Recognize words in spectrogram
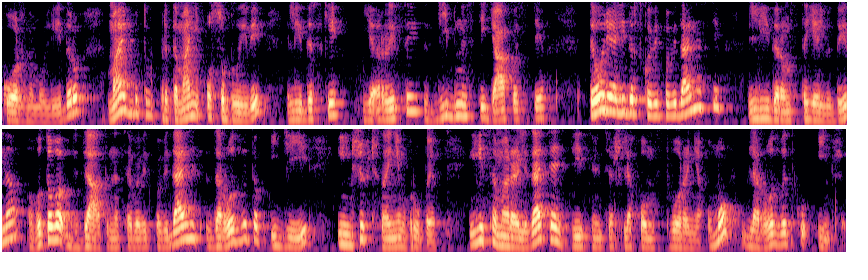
кожному лідеру мають бути притаманні особливі лідерські риси, здібності, якості. Теорія лідерської відповідальності лідером стає людина, готова взяти на себе відповідальність за розвиток і дії інших членів групи. Її самореалізація здійснюється шляхом створення умов для розвитку інших.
